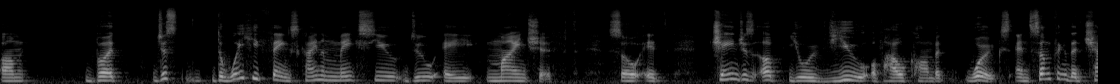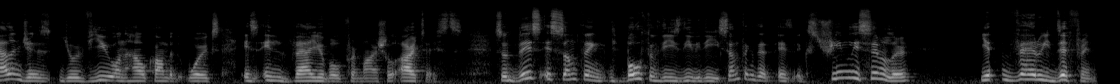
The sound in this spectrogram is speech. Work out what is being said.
Um, but just the way he thinks kind of makes you do a mind shift. So it changes up your view of how combat works. And something that challenges your view on how combat works is invaluable for martial artists. So this is something, both of these DVDs, something that is extremely similar, yet very different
